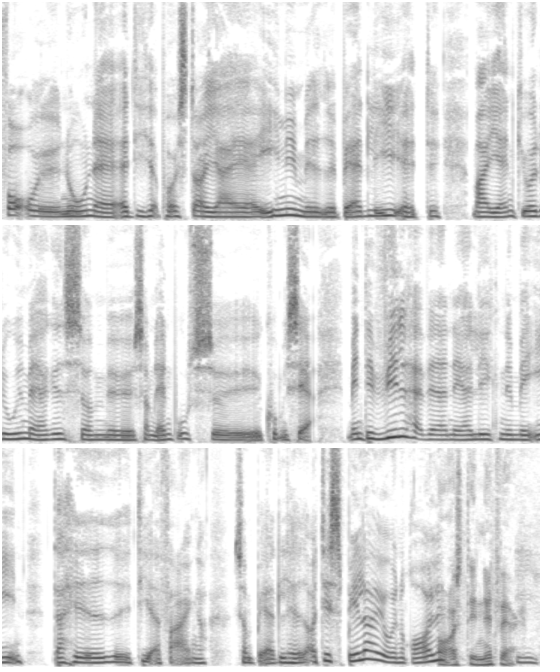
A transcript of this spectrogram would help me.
får øh, nogle af, af de her poster. Jeg er enig med Bertel i, at øh, Marianne gjorde det udmærket som, øh, som landbrugskommissær. Øh, Men det ville have været nærliggende med en, der havde øh, de erfaringer, som Bertel havde. Og det spiller jo en rolle. Og også det netværk. I,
